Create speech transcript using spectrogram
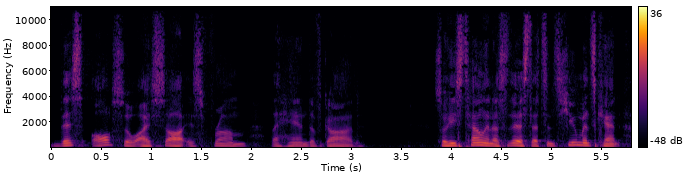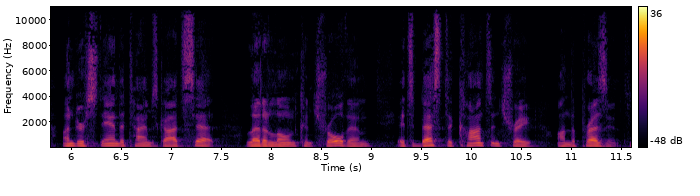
This also I saw is from the hand of God." So he's telling us this that since humans can't understand the times God set, let alone control them, it's best to concentrate on the present.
